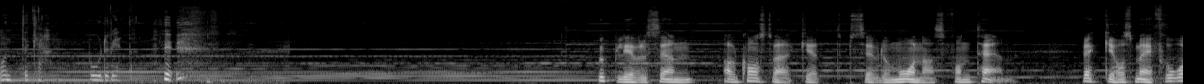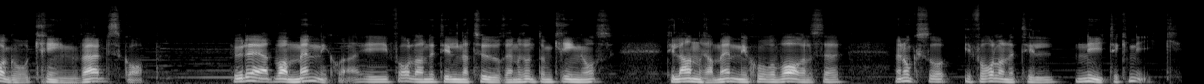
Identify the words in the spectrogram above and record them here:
Och inte kanske borde veta. Upplevelsen av konstverket Pseudomonas fontän väcker hos mig frågor kring värdskap. Hur det är att vara människa i förhållande till naturen runt omkring oss, till andra människor och varelser, men också i förhållande till ny teknik.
